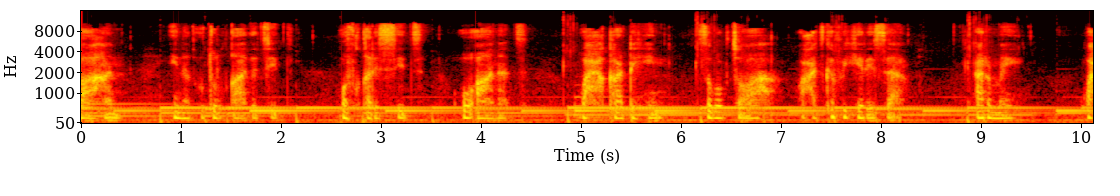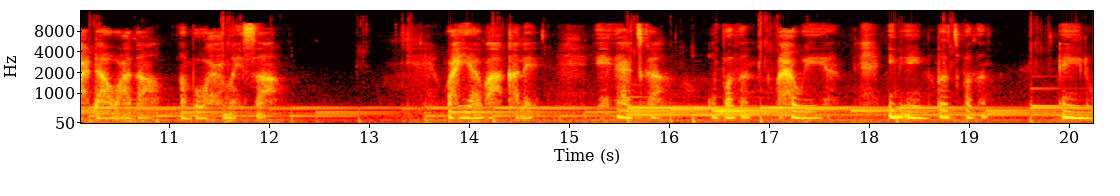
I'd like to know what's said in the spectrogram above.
baahan inaad u dulqaadatid ood qarisid oo aanad wax ka dhihin sababtoo ah waxaad ka fikiraysaa armay wax dhaawacda amba wax xumaysaa waxyaabaha kale ee aadka u badan waxa weeyaan in aynu dad badan aynu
